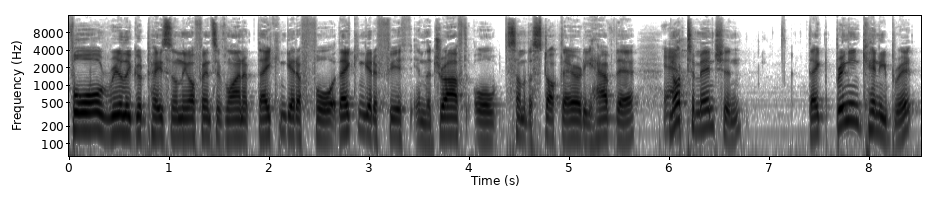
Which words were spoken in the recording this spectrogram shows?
four really good pieces on the offensive lineup. They can get a four, they can get a fifth in the draft, or some of the stock they already have there. Yeah. Not to mention, they bring in Kenny Britt.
